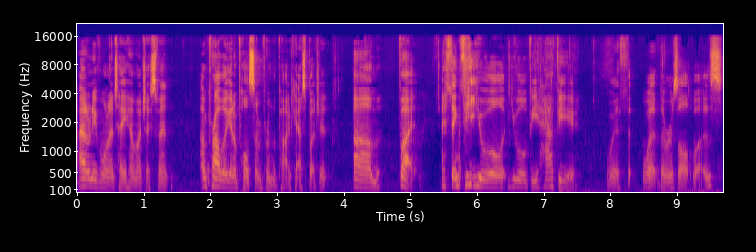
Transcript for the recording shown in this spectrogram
I don't even want to tell you how much I spent. I'm probably gonna pull some from the podcast budget. Um, but I think that you will you will be happy with what the result was.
